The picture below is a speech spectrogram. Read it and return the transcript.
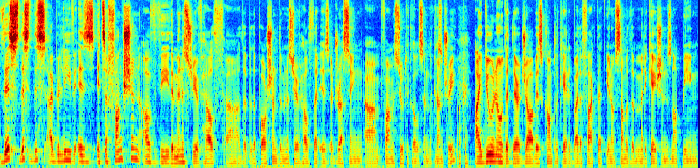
This, this, this, I believe, is it's a function of the, the Ministry of Health, uh, the, the portion of the Ministry of Health that is addressing um, pharmaceuticals in the country. Okay. I do know that their job is complicated by the fact that you know some of the medications not being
